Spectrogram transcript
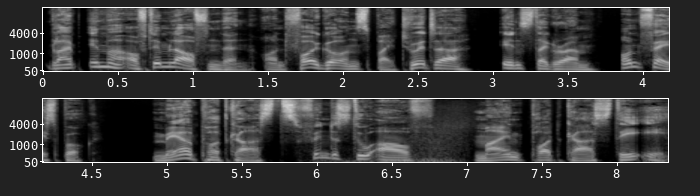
Bleib immer auf dem Laufenden und folge uns bei Twitter, Instagram und Facebook. Mehr Podcasts findest du auf meinpodcast.de.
